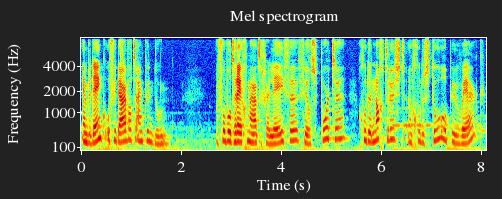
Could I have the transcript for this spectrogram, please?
en bedenk of u daar wat aan kunt doen. Bijvoorbeeld regelmatiger leven, veel sporten, goede nachtrust, een goede stoel op uw werk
